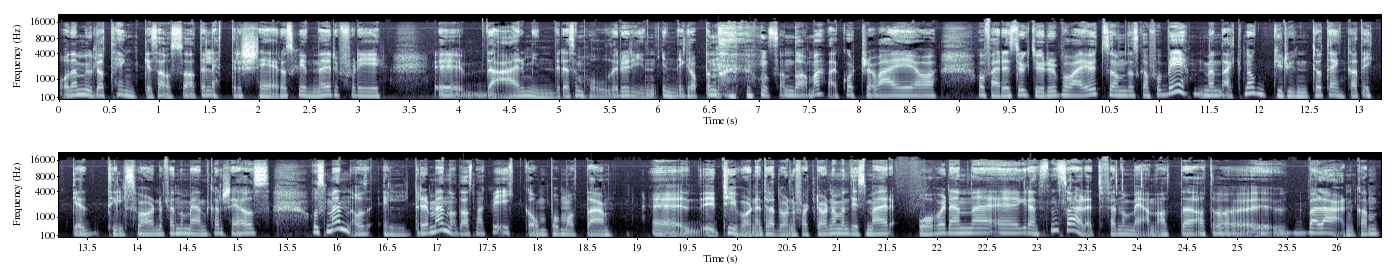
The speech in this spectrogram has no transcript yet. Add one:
Og det er mulig å tenke seg også at det lettere skjer hos kvinner, fordi eh, det er mindre som holder urinen inni kroppen hos en dame. Det er kortere vei og, og færre strukturer på vei ut som det skal forbi. Men det er ikke noen grunn til å tenke at ikke tilsvarende fenomen kan skje hos, hos menn, hos eldre menn. Og da snakker vi ikke om på en måte eh, i 20-årene, 30-årene, 40-årene, men de som er over den eh, grensen, så er det et fenomen at, at eh, ballæren kan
